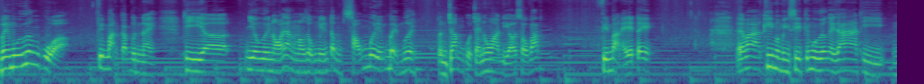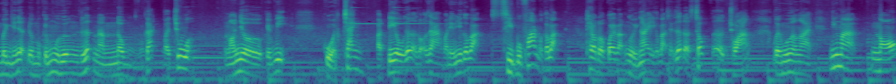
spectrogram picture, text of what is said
Về mùi hương của phiên bản carbon này thì uh, nhiều người nói rằng nó giống đến tầm 60 đến 70 phần trăm của chai nước hoa Dior Sauvage phiên bản EDT Thế mà khi mà mình xịt cái mùi hương này ra thì mình sẽ nhận được một cái mùi hương rất là nồng, gắt và chua. Nó nhờ cái vị của chanh và tiêu rất là rõ ràng. Và nếu như các bạn xịt một phát mà các bạn theo thói quen bạn ngửi ngay thì các bạn sẽ rất là sốc, rất là choáng bởi mùi hương này. Nhưng mà nó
